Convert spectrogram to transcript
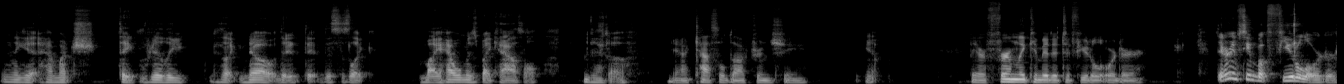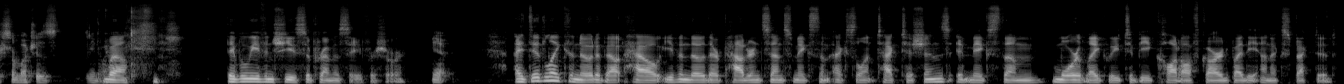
and they get how much they really like. No, they, they, this is like my home is my castle Yeah. stuff. Yeah, castle doctrine sidhe. Yep. They are firmly committed to feudal order. They don't even seem about feudal order so much as you know. Well, they believe in Sidhe's supremacy for sure. Yeah. I did like the note about how even though their pattern sense makes them excellent tacticians, it makes them more likely to be caught off guard by the unexpected.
